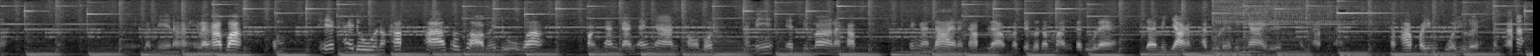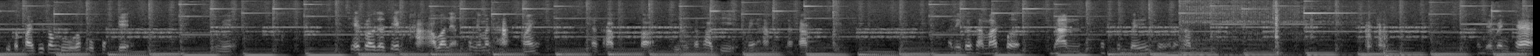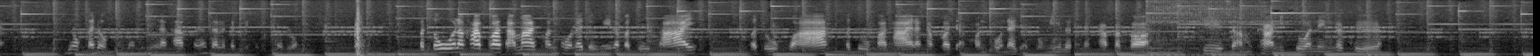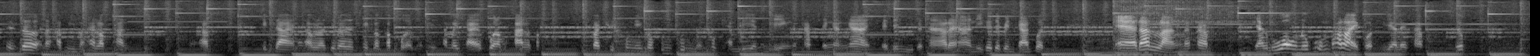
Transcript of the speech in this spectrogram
แบบนี้นะครับเห็นไหมครับว่าผมเทสให้ดูนะครับพาทดสอบให้ดูว่าฟังก์ชันการใช้งานของรถคันนี้เอสติมานะครับใช้งานได้นะครับ แล้วมันเป็นรถน้ำมันก็ดูแลได้ไม่ยากนะครับดูแลได้ง่ายเลยนะครับสภาพเขายังสวยอยู่เลยนะครับที่ต่อไปที่ต้องดูก็คือพวกเกะตรงนี้ เช็คเราจะเช็คขาว่าเนี่ยพวกนี้มันหักไหมนะครับ ก็อยู่ในสภาพที่ไม่หักนะครับ อันนี้ก็สามารถเปิดดันขึ้นไปเฉยๆนะครับมันจะเป็นแค่ยกกระดกแบบนี้นะครับแล้วก็เราจะปิดกระดกประตูนะครับก็สามารถคอนโทรลได้ตรงนี้นะประตูซ้าย ประตูขวา ประตูฝาท้ายนะครับ ก็จะคอนโทรลได้จากตรงนี้เลยนะครับ แล้วก็ที่สำคัญอีกตัวหนึ่งก็คือเซนเซอร์นะครับมีมาให้รับพัน ได้นะครับเราที่เราจะเช็คแล้วก็เปิดแบบนี้ถ้าไม่ใช้ควรำคาญแล้วก็ก็ชุดพวกนี้ก็คุ้นๆเหมือนพวกแคมเรียนนั่นเองนะครับใช้งานง่ายไม่ได้มีปัญหาอะไรอันนี้ก็จะเป็นการเปิดแอร์ด้านหลังนะครับอยากรู้ว่าอุณหภูมิเท่าไหร่กดเกียร์เลยครับปึ๊บ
